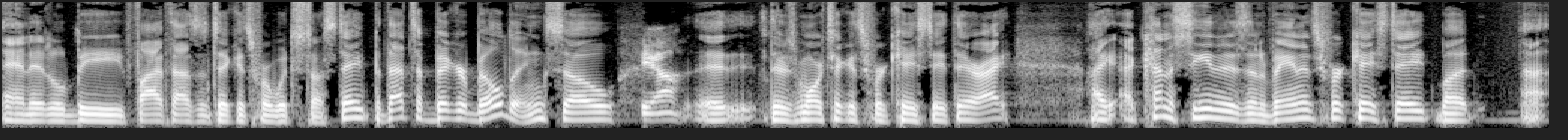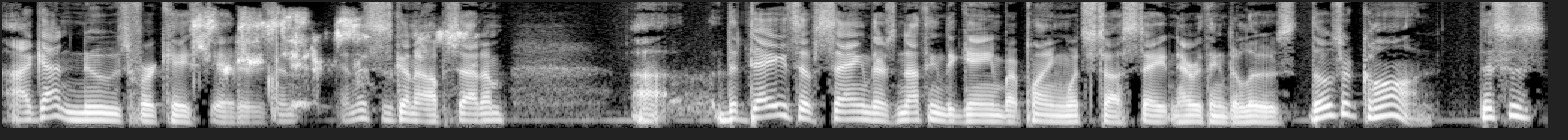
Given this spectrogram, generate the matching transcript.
and it'll be 5,000 tickets for Wichita State, but that's a bigger building, so Yeah. it, there's more tickets for K-State there. I, I, I kind of seen it as an advantage for K-State, but I, I got news for K-Staters, and, and this is going to upset them. Uh, the days of saying there's nothing to gain by playing Wichita State and everything to lose, those are gone. This is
